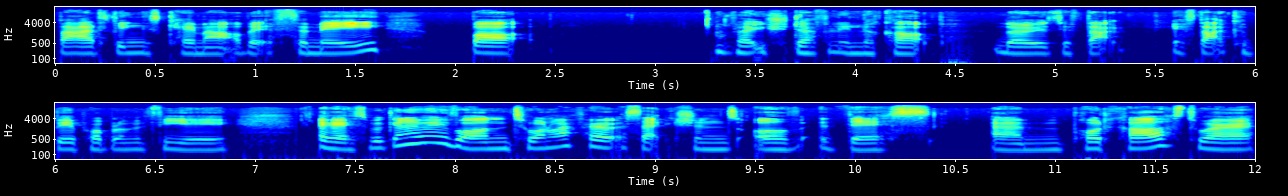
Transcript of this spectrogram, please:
bad things came out of it for me. But I feel like you should definitely look up those if that if that could be a problem for you. Okay, so we're going to move on to one of my favorite sections of this um, podcast where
